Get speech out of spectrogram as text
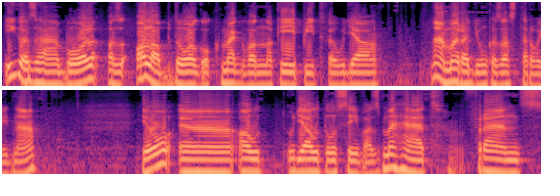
Igazából az alap dolgok meg vannak építve, ugye a, nem, maradjunk az asteroidnál. Jó, uh, aut, ugye autosave az mehet, friends,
